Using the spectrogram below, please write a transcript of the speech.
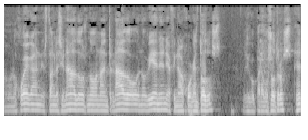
no, no juegan, están lesionados, no, no han entrenado, no vienen y al final juegan todos. Lo digo para vosotros. ¿eh?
